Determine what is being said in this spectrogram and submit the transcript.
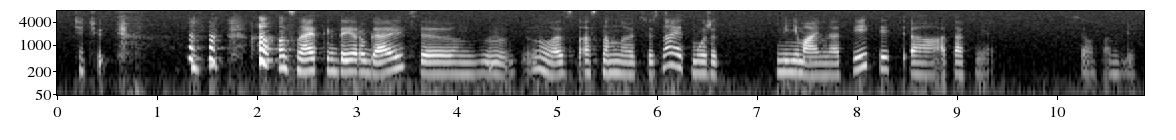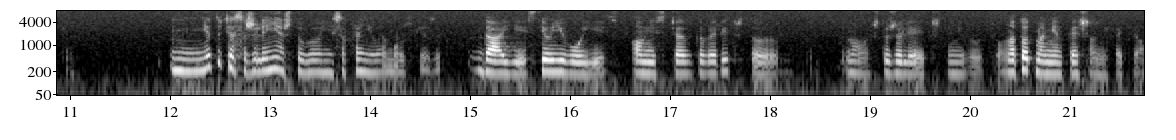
чуть-чуть. Он знает, когда я ругаюсь, э, ну, ос- основное все знает, может минимально ответить, а, а так нет. Все по-английски. Нет у тебя сожаления, что вы не сохранила ему русский язык? Да, есть, и у него есть. Он мне сейчас говорит, что, ну, что жалеет, что не выучил. На тот момент, конечно, он не хотел.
